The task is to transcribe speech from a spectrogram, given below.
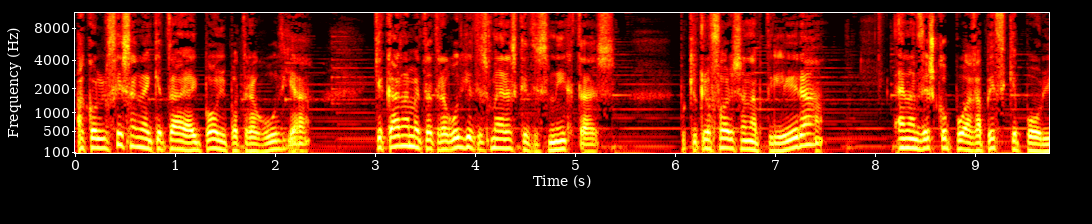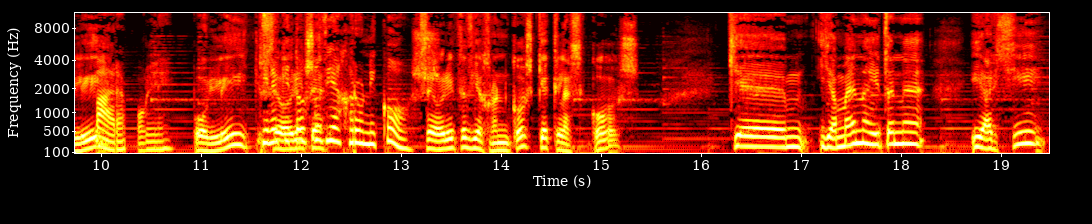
Ακολουθήσανε και τα υπόλοιπα τραγούδια και κάναμε τα τραγούδια της μέρας και της νύχτας που κυκλοφόρησαν από τη Λύρα ένα δίσκο που αγαπήθηκε πολύ. Πάρα πολύ. πολύ Και είναι και τόσο διαχρονικός. θεωρείται διαχρονικός και κλασικός. Και μ, για μένα ήταν η αρχή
